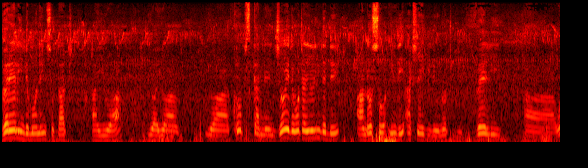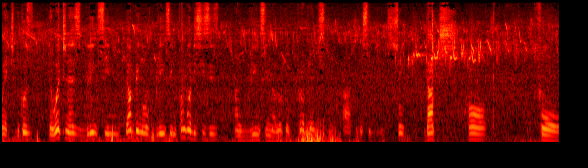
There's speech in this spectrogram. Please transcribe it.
very early in the morning so that uh, your your your your crops can enjoy the water during the day and also in the at night it will not be very wet because the wetness brings in damping off brings in fungal diseases and brings in a lot of problems uh, to the seedlings. So that's all for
